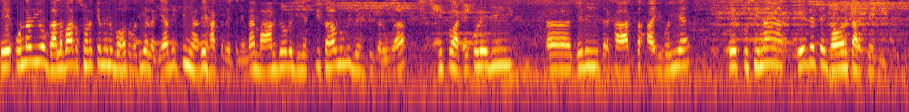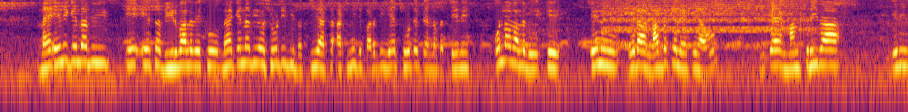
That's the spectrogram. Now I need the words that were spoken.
ਤੇ ਉਹਨਾਂ ਦੀ ਉਹ ਗੱਲਬਾਤ ਸੁਣ ਕੇ ਮੈਨੂੰ ਬਹੁਤ ਵਧੀਆ ਲੱਗਿਆ ਵੀ ਧੀਆਂ ਦੇ ਹੱਕ ਵਿੱਚ ਨੇ। ਮੈਂ ਮਾਨਯੋਗ ਡੀਐਸਪੀ ਸਾਹਿਬ ਨੂੰ ਵੀ ਬੇਨਤੀ ਕਰੂੰਗਾ ਕਿ ਤੁਹਾਡੇ ਕੋਲੇ ਜੀ ਜਿਹੜੀ ਦਰਖਾਸਤ ਆਈ ਹੋਈ ਹੈ ਤੇ ਤੁਸੀਂ ਨਾ ਇਹਦੇ ਤੇ ਗੌਰ ਕਰਕੇ ਜੀ। ਮੈਂ ਇਹ ਨਹੀਂ ਕਹਿੰਦਾ ਵੀ ਇਹ, ਇਸ ਵੀਰ ਵੱਲ ਵੇਖੋ, ਮੈਂ ਕਹਿੰਦਾ ਵੀ ਉਹ ਛੋਟੀ ਜੀ ਬੱਚੀ 8 8ਵੀਂ ਚ ਪੜ੍ਹਦੀ ਹੈ, ਛੋਟੇ ਤਿੰਨ ਬੱਚੇ ਨੇ, ਉਹਨਾਂ ਵੱਲ ਵੇਖ ਕੇ ਇਹਨੂੰ ਜਿਹੜਾ ਲੱਭ ਕੇ ਲੈ ਕੇ ਆਓ, ਠੀਕ ਹੈ, ਮੰਤਰੀ ਦਾ ਜਿਹੜੀ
